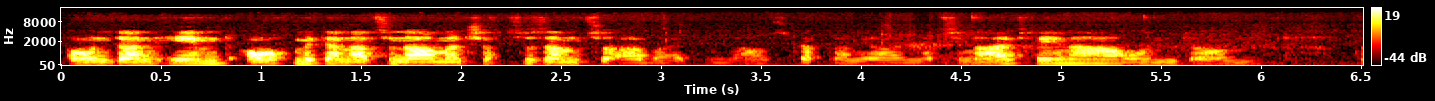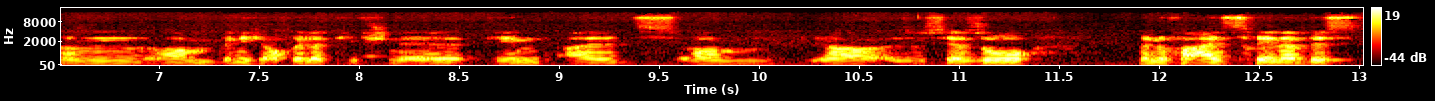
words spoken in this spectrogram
und dann eben auch mit der Nationalmannschaft zusammenzuarbeiten. Ne? Es gab dann ja einen Nationaltrainer und ähm, dann ähm, bin ich auch relativ schnell eben als, ähm, ja, also es ist ja so, wenn du Vereinstrainer bist,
